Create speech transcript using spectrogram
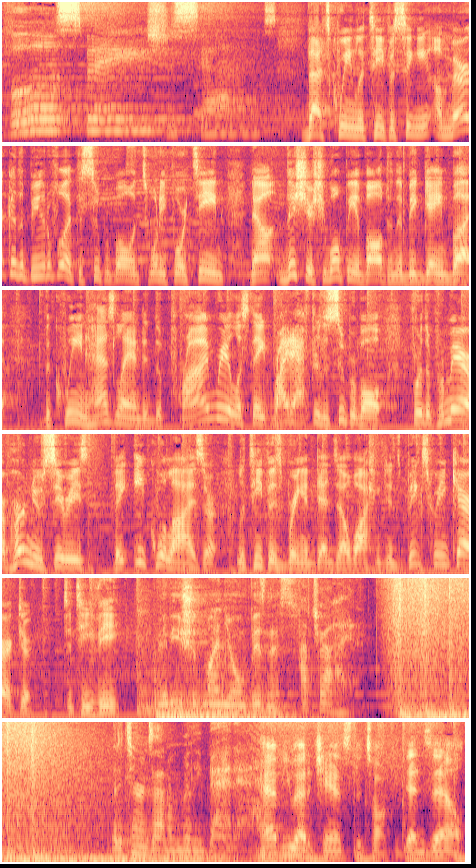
for spacious skies. That's Queen Latifah singing America the Beautiful at the Super Bowl in 2014. Now, this year she won't be involved in the big game, but the Queen has landed the prime real estate right after the Super Bowl for the premiere of her new series, The Equalizer. Latifah is bringing Denzel Washington's big screen character to TV. Maybe you should mind your own business. I've tried. But it turns out I'm really bad at it. Have you had a chance to talk to Denzel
